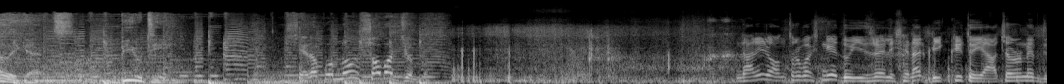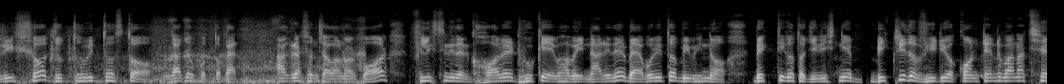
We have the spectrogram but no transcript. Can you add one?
এলিগেন্স বিউটি সেরা পণ্য সবার জন্য। নারীর অন্তর্বাস নিয়ে দুই ইসরায়েলি সেনার বিকৃত এই আচরণের দৃশ্য যুদ্ধবিধ্বস্ত গাজ উপত্যকার। আগ্রাসন চালানোর পর ফিলিস্তিনিদের ঘরে ঢুকে এভাবেই নারীদের ব্যবহৃত বিভিন্ন ব্যক্তিগত জিনিস নিয়ে বিকৃত ভিডিও কন্টেন্ট বানাচ্ছে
